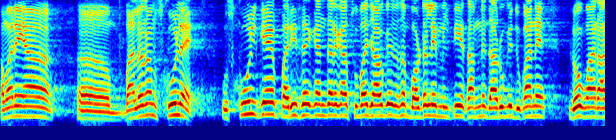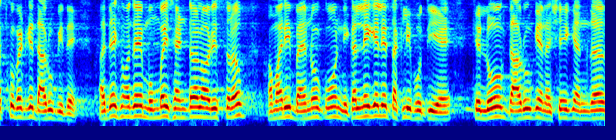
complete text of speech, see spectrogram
हमारे यहाँ बालाराम स्कूल है स्कूल के परिसर के अंदर का सुबह जाओगे तो सब बॉटलें मिलती है, सामने दारू की दुकान है, लोग वहाँ रात को बैठ के दारू पीते। अध्यक्ष महोदय, मुंबई सेंट्रल और इस तरफ़ हमारी बहनों को निकलने के लिए तकलीफ़ होती है कि लोग दारू के नशे के अंदर,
